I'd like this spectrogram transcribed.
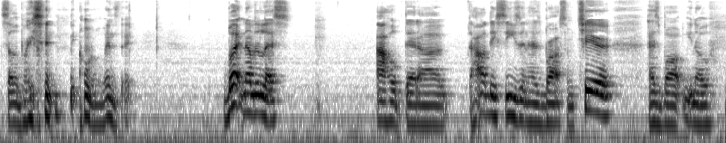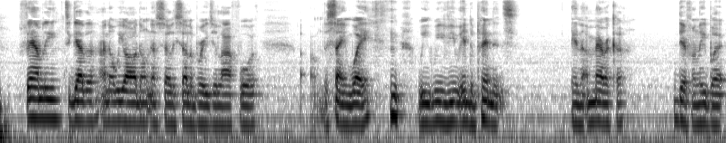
celebration on a Wednesday. But nevertheless, I hope that uh, the holiday season has brought some cheer, has brought, you know, family together. I know we all don't necessarily celebrate July 4th um, the same way. we, we view independence in America differently, but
